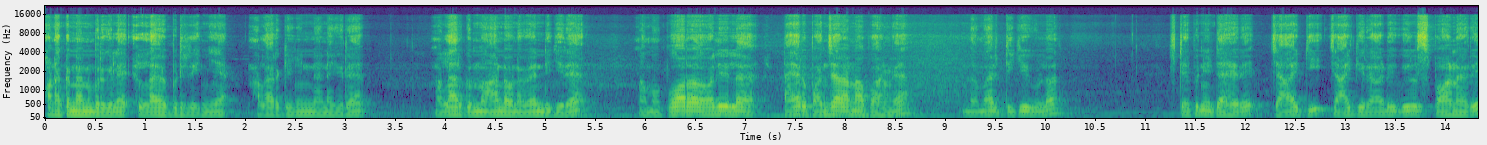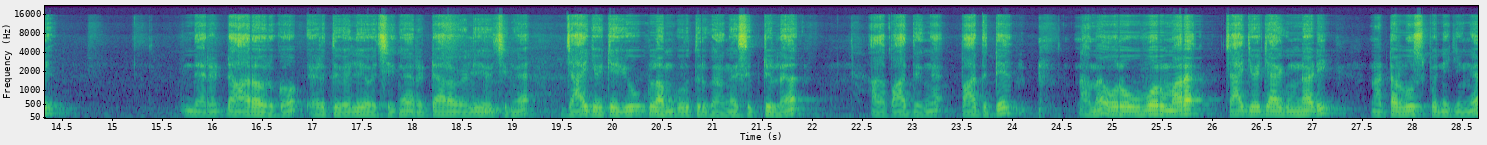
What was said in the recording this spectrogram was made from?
வணக்கம் நண்பர்களே எல்லாம் எப்படி இருக்கீங்க? நல்லா இருக்கீங்கன்னு நினைக்கிறேன். நல்லா இருக்குன்னு ஆண்டவனை வேண்டிக்கிறேன். நம்ம போகிற வழியில் டயர் பஞ்சரானா பாருங்கள் இந்த மாதிரி டிக்கிக்குள்ளே stepney tyre jack jack rod wheel spanner. இந்த ரெட் ஆரோ இருக்கும். எடுத்து வெளியே வச்சுங்க. ரெட் ஆரோ வெளியே வச்சுங்க. ஜாக்கி வைக்க யூக்லாம் கொடுத்துருக்காங்க ஷிஃப்ட்டில் அதை பார்த்துங்க. பார்த்துட்டு நாம் ஒரு ஒவ்வொரு மரம் ஜாக்கி வைக்கிறதுக்கு முன்னாடி நட்டை லூஸ் பண்ணிக்கோங்க.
